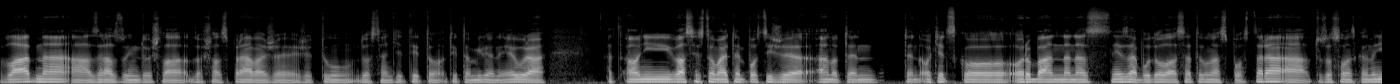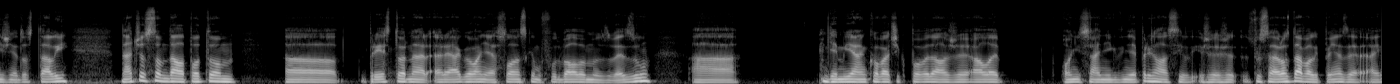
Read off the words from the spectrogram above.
vládna a zrazu im došla, došla správa, že, že tu dostanete tieto, tieto milióny eur. A, a oni vlastne z toho majú ten pocit, že áno, ten, ten otecko Orbán na nás nezabudol a sa to u nás postará a tu zo Slovenska sme nič nedostali. Na čo som dal potom uh, priestor na reagovanie Slovenskému futbalovému zväzu a kde mi Jan Kovačik povedal, že ale oni sa nikdy neprihlásili, že, že tu sa rozdávali peniaze aj,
